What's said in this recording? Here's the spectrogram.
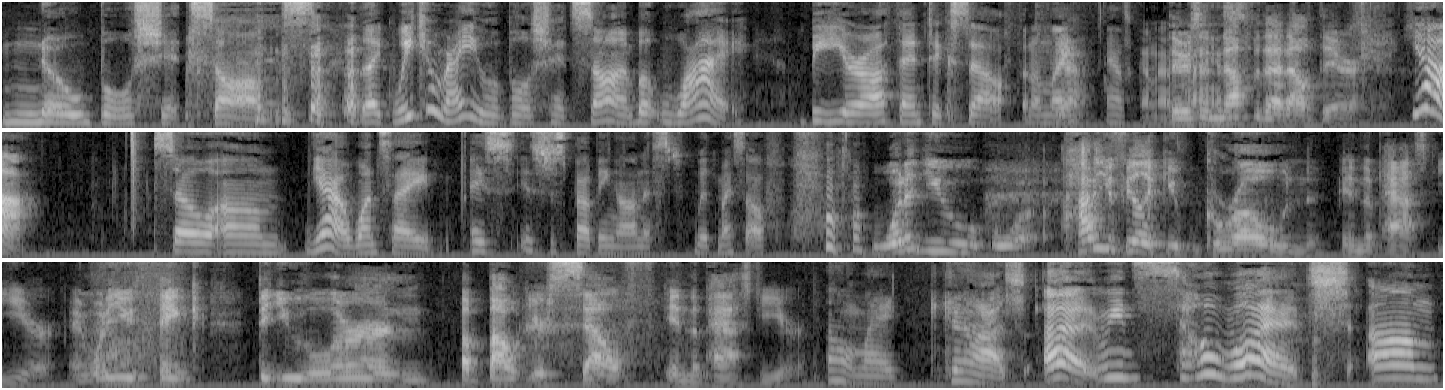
no bullshit songs. like, we can write you a bullshit song, but why? Be your authentic self. And I'm like, Yeah. that's gonna. There's last." enough of that out there. Yeah. So, um, yeah, once I, it's, it's just about being honest with myself. What did you? How do you feel like you've grown in the past year? And what do you think did you learn about yourself in the past year? Oh my gosh. I mean, so much. um,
